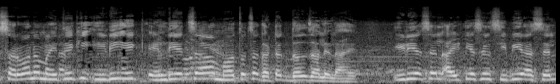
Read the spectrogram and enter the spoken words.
सर्वांना माहिती आहे की ईडी एक एन डी एचा महत्त्वाचा घटक दल झालेला आहे. ईडी असेल आय टी असेल सी बी आय असेल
